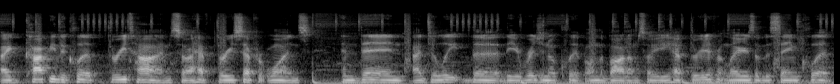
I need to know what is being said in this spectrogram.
I copy the clip three times. So I have three separate ones and then I delete the, the original clip on the bottom. So you have three different layers of the same clip.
